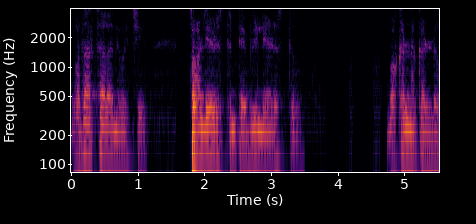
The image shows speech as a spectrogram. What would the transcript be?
ఓదార్చాలని వచ్చి వాళ్ళు ఏడుస్తుంటే వీళ్ళు ఏడుస్తూ ఒకళ్ళనొకళ్ళు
